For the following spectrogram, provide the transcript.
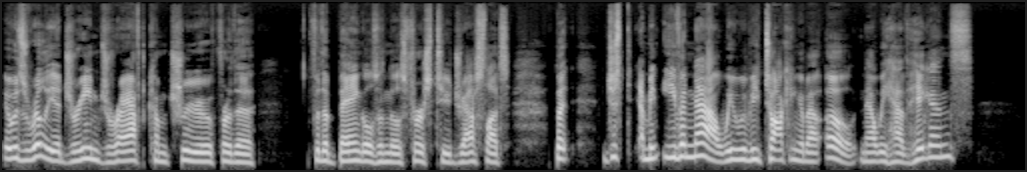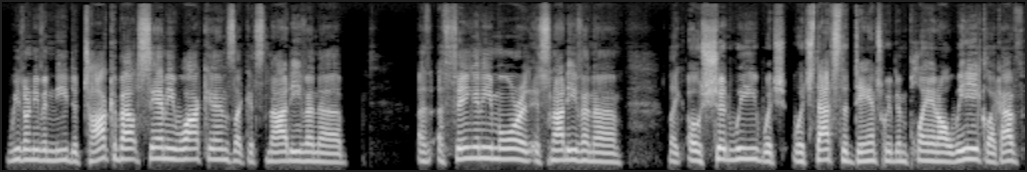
it was really a dream draft come true for the for the Bengals in those first two draft slots. But just I mean, even now we would be talking about, oh, now we have Higgins. We don't even need to talk about Sammy Watkins. Like it's not even a a, a thing anymore. It's not even a like oh should we? which which that's the dance we've been playing all week like i've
